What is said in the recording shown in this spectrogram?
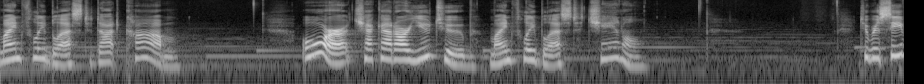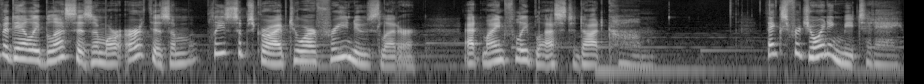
mindfullyblessed.com, or check out our YouTube, Mindfully Blessed channel. To receive a daily blessism or earthism, please subscribe to our free newsletter at mindfullyblessed.com. Thanks for joining me today.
